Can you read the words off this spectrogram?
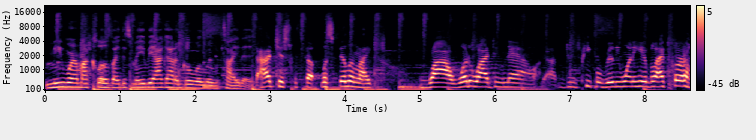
me wearing my clothes like this, maybe I gotta go a little tighter. I just felt, was feeling like, wow, what do I do now? Uh, Do people really want to hear Black Pearl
